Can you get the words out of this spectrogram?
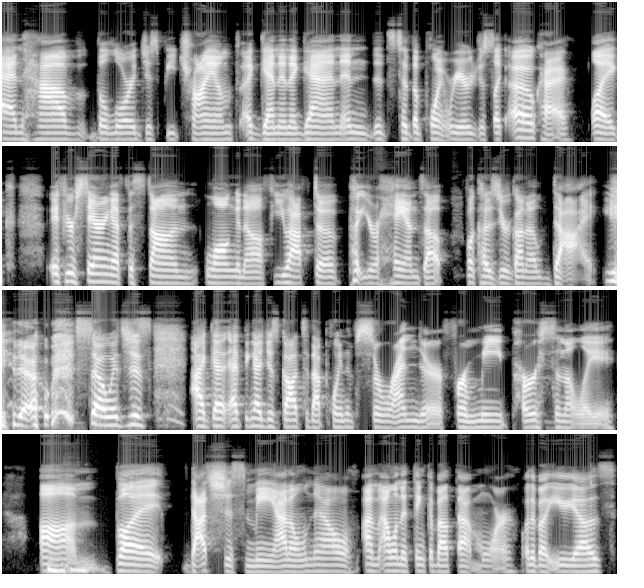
and have the Lord just be triumph again and again. And it's to the point where you're just like, oh, okay, like if you're staring at the sun long enough, you have to put your hands up because you're gonna die, you know. So it's just I get I think I just got to that point of surrender for me personally. Mm-hmm. Um, but that's just me. I don't know. I'm, I want to think about that more. What about you, Yaz?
